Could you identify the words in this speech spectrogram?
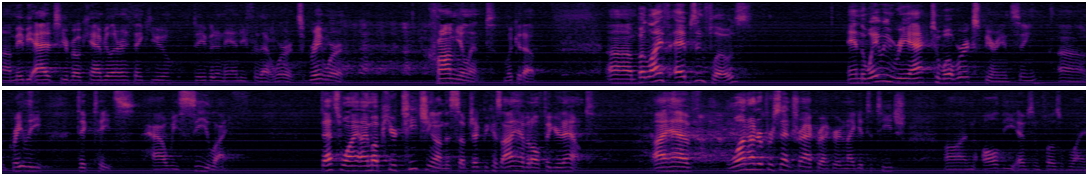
Uh, maybe add it to your vocabulary. Thank you, David and Andy, for that word. It's a great word. Cromulent. Look it up. Uh, but life ebbs and flows, and the way we react to what we're experiencing uh, greatly dictates how we see life. That's why I'm up here teaching on this subject because I have it all figured out. I have 100% track record, and I get to teach on all the ebbs and flows of life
